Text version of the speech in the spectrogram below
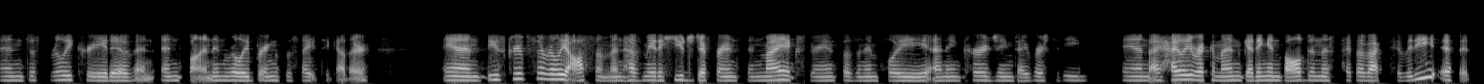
and just really creative and, and fun and really brings the site together. And these groups are really awesome and have made a huge difference in my experience as an employee and encouraging diversity. And I highly recommend getting involved in this type of activity if it's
